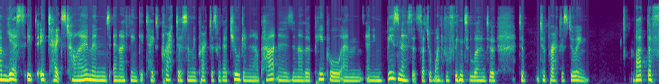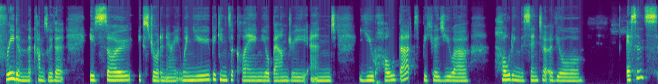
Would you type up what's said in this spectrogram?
um, yes, it, it takes time and, and I think it takes practice and we practice with our children and our partners and other people and, and in business it's such a wonderful thing to learn to, to, to practice doing. But the freedom that comes with it is so extraordinary. When you begin to claim your boundary and you hold that because you are holding the center of your essence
